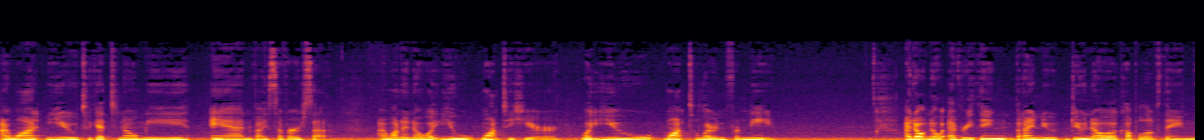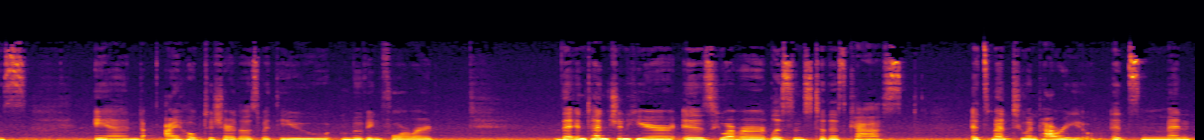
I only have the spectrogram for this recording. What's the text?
I want you to get to know me and vice versa. I want to know what you want to hear, what you want to learn from me. I don't know everything, but I knew, do know a couple of things, and I hope to share those with you moving forward. The intention here is whoever listens to this cast, it's meant to empower you, it's meant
